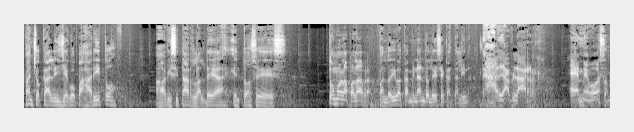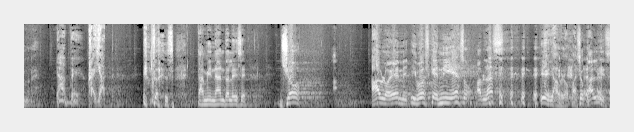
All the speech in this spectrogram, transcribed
Pancho Calix llegó pajarito a visitar la aldea, entonces tomó la palabra. Cuando iba caminando le dice Catalina, deja de hablar, M vos, hombre, Fíjate. cállate. Entonces, caminando le dice, yo hablo M y vos que ni eso hablas. Y ella habló Pancho Cáliz.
